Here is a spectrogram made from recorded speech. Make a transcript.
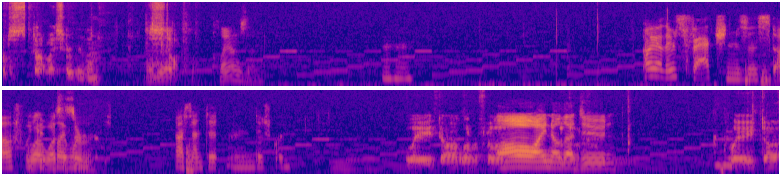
I'll just stop my server then. They'll be like Stop. cl- clans then. Mhm. Oh yeah, there's factions and stuff. We What, could what's play the one. server? I sent it in Discord. Play dot loverfellow. Oh, I know that dude. Play dot.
